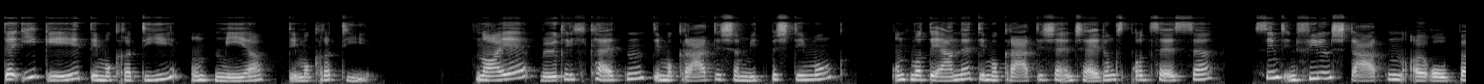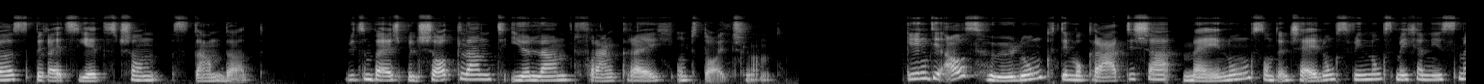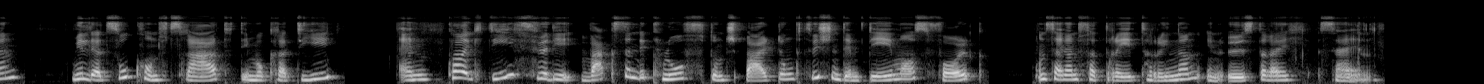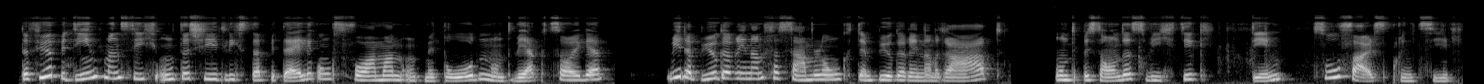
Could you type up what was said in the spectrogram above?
der IG Demokratie und mehr Demokratie. Neue Möglichkeiten demokratischer Mitbestimmung und moderne demokratische Entscheidungsprozesse sind in vielen Staaten Europas bereits jetzt schon Standard wie zum Beispiel Schottland, Irland, Frankreich und Deutschland. Gegen die Aushöhlung demokratischer Meinungs- und Entscheidungsfindungsmechanismen will der Zukunftsrat Demokratie ein Korrektiv für die wachsende Kluft und Spaltung zwischen dem Demos Volk und seinen Vertreterinnen in Österreich sein. Dafür bedient man sich unterschiedlichster Beteiligungsformen und Methoden und Werkzeuge wie der Bürgerinnenversammlung, dem Bürgerinnenrat und besonders wichtig dem Zufallsprinzip.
